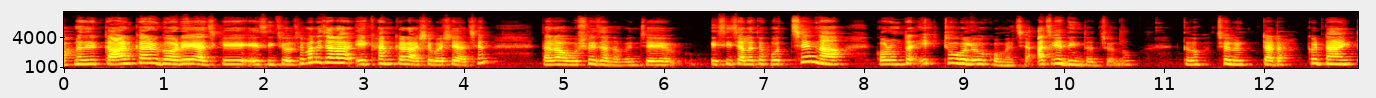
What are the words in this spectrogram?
আপনাদের কার কার ঘরে আজকে এসি চলছে? মানে যারা এখানকার আশেপাশে আছেন, তারা অবশ্যই জানাবেন যে এসি চালাতে হচ্ছে না, গরমটা একটু হলেও কমেছে আজকের দিনটার জন্য। তো চলুন, টাটা গুড নাইট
